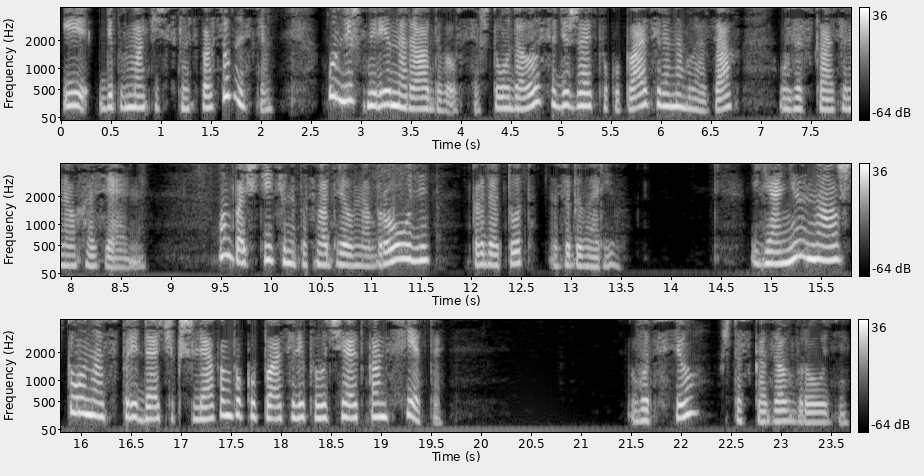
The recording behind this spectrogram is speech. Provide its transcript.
и дипломатическим способностям, он лишь смиренно радовался, что удалось удержать покупателя на глазах у взыскательного хозяина. Он почтительно посмотрел на Броуди, когда тот заговорил. «Я не знал, что у нас в придачу к шляпам покупатели получают конфеты». Вот все, что сказал Броуди,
